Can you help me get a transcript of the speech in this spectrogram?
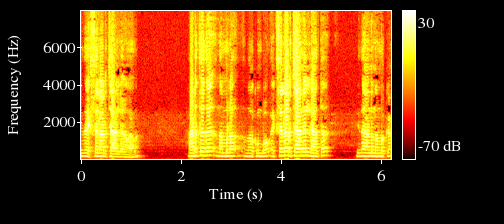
ഇത് എക്സ് എൽ ആർ ചാനലുകളാണ് അടുത്തത് നമ്മൾ നോക്കുമ്പോൾ എക്സ് എൽ ആർ ചാനലിനകത്ത് ഇതാണ് നമുക്ക്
